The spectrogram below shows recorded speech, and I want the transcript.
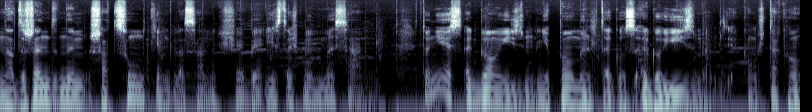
nadrzędnym szacunkiem dla samych siebie jesteśmy my sami. To nie jest egoizm, nie pomyl tego z egoizmem, z jakąś taką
